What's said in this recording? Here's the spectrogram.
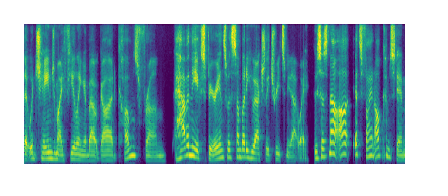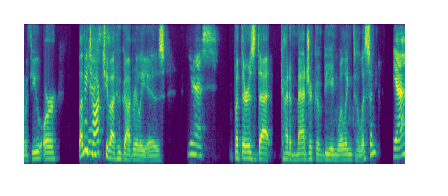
that would change my feeling about God comes from having the experience with somebody who actually treats me that way, who says, No, I'll, it's fine. I'll come stand with you. Or let me yes. talk to you about who God really is. Yes. But there's that kind of magic of being willing to listen. Yeah.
